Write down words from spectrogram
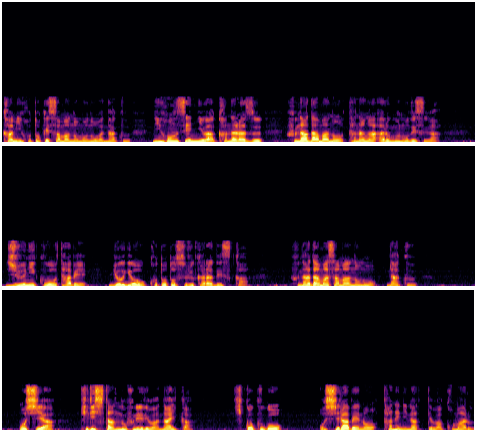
神仏様のものはなく、日本船には必ず船玉の棚があるものですが、獣肉を食べ、漁業をこととするからですか、船玉様のもなく、もしやキリシタンの船ではないか、帰国後、お調べの種になっては困る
